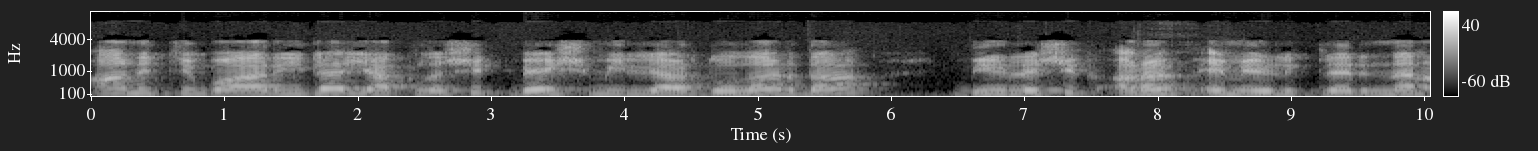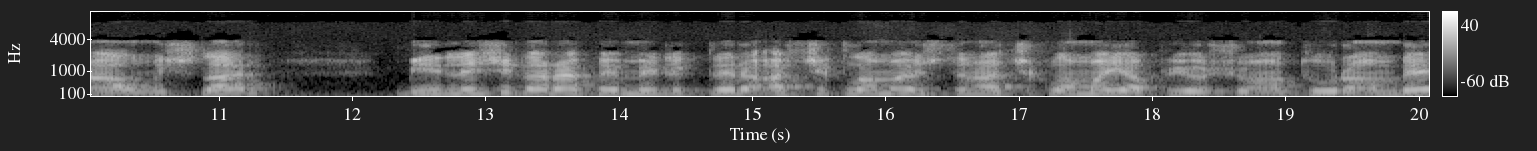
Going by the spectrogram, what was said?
An itibariyle yaklaşık 5 milyar dolar da Birleşik Arap Emirlikleri'nden almışlar. Birleşik Arap Emirlikleri açıklama üstüne açıklama yapıyor şu an Turan Bey.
